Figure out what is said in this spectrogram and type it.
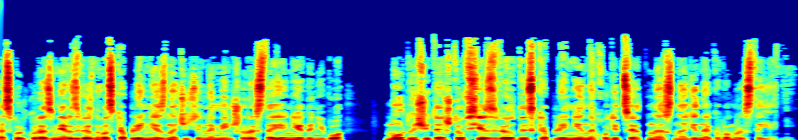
Поскольку размер звездного скопления значительно меньше расстояния до него, можно считать, что все звезды скопления находятся от нас на одинаковом расстоянии.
